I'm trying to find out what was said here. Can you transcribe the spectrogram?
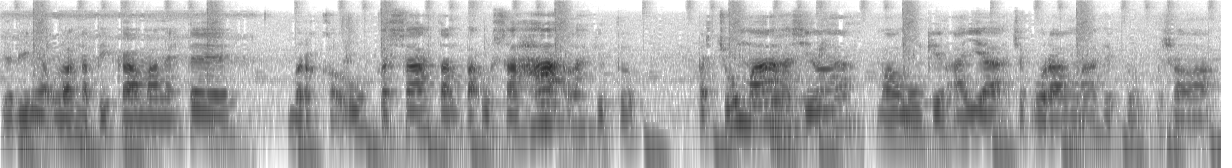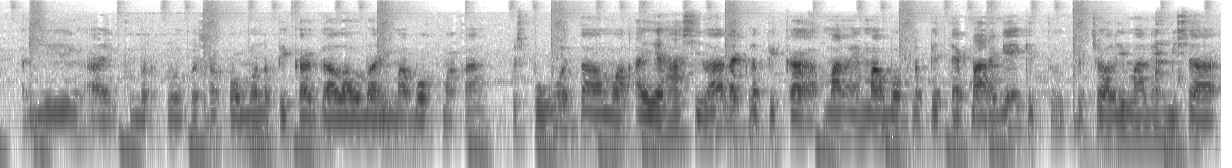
jadinya ulah nepi ka maneh teh berkeluh kesah tanpa usaha lah gitu percuma hasilnya mau mungkin aya cek urang mah gitu. Misalnya anjing aing berkeluh kesah komo nepi ka galau bari mabok makan terus pungut tah mau aya hasilnya rek nepi ka maneh mabok nepi tepar ge gitu. Kecuali maneh bisa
